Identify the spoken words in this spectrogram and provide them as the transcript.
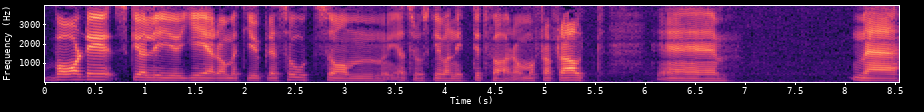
Vardy skulle ju ge dem ett djupledshot som jag tror skulle vara nyttigt för dem. Och framförallt eh, med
